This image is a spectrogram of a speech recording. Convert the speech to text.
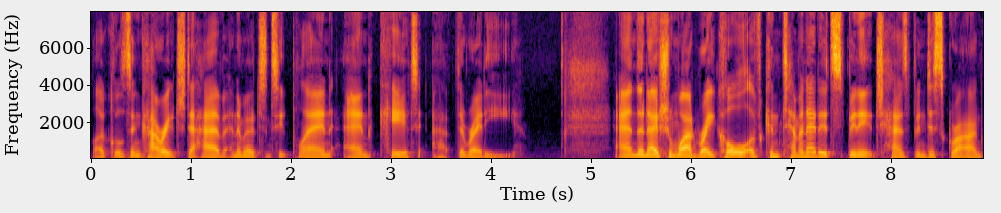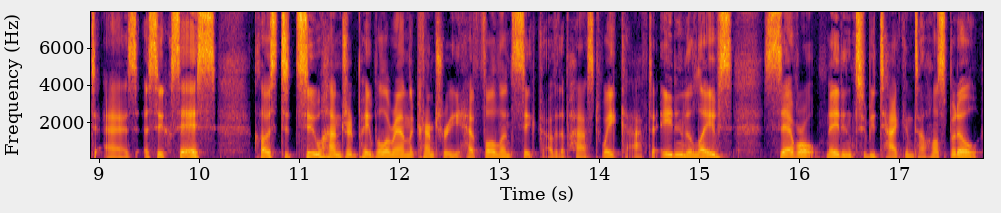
Locals encouraged to have an emergency plan and kit at the ready and the nationwide recall of contaminated spinach has been described as a success. Close to 200 people around the country have fallen sick over the past week after eating the leaves, several needing to be taken to hospital.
